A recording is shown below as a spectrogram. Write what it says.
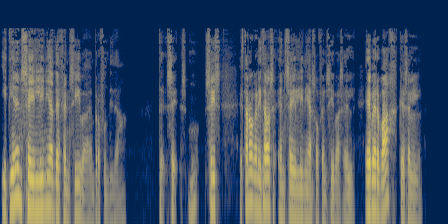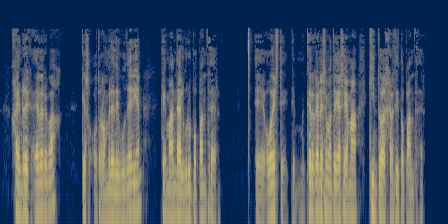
y tienen seis líneas defensivas en profundidad. Seis, están organizados en seis líneas ofensivas. El Eberbach, que es el Heinrich Eberbach, que es otro hombre de Guderian, que manda el grupo Panzer eh, oeste, creo que en ese momento ya se llama Quinto Ejército Panzer,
